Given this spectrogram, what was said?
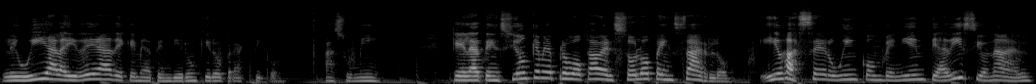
le huía la idea de que me atendiera un quiropráctico. Asumí que la tensión que me provocaba el solo pensarlo iba a ser un inconveniente adicional,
